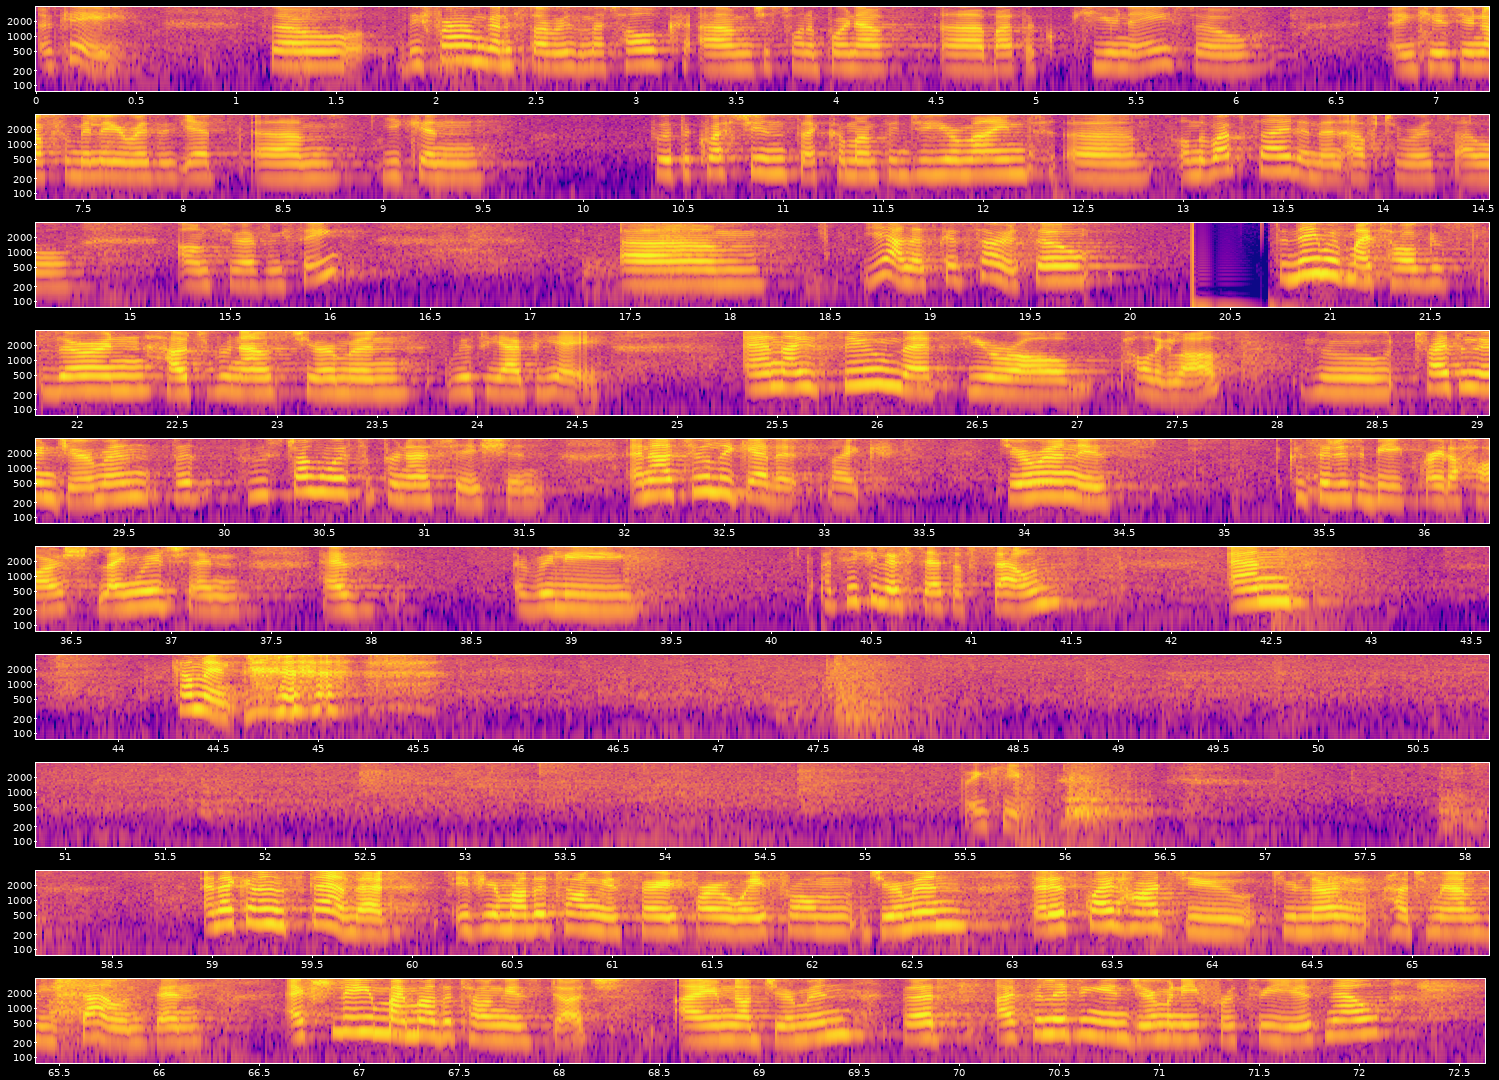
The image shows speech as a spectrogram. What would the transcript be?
Okay, so before I'm going to start with my talk, I um, just want to point out uh, about the Q&A. So in case you're not familiar with it yet, um, you can put the questions that come up into your mind uh, on the website, and then afterwards I will answer everything. Um, yeah, let's get started. So the name of my talk is Learn How to Pronounce German with the IPA. And I assume that you're all polyglots who try to learn German, but who struggle with the pronunciation. And I totally get it. Like, German is considered to be quite a harsh language and has a really particular set of sounds. And come in. Thank you. And I can understand that if your mother tongue is very far away from German, that it's quite hard to, to learn how to pronounce these sounds. And actually, my mother tongue is Dutch. I am not German, but I've been living in Germany for three years now.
